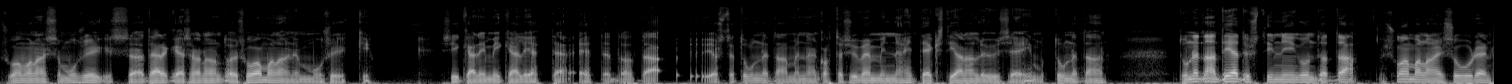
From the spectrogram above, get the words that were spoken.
suomalaisessa musiikissa ja tärkeä sana on toi suomalainen musiikki. Sikäli mikäli, että, että tota, jos se tunnetaan, mennään kohta syvemmin näihin tekstianalyyseihin, mutta tunnetaan, tunnetaan tietysti niin kuin tota, suomalaisuuden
